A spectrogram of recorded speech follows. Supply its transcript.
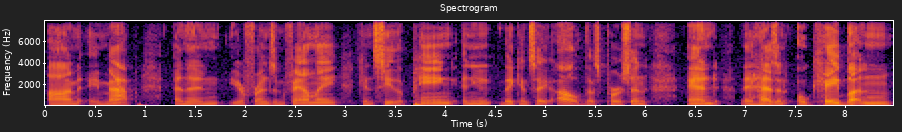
on a map, and then your friends and family can see the ping, and you they can say, "Oh, this person," and it has an OK button.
